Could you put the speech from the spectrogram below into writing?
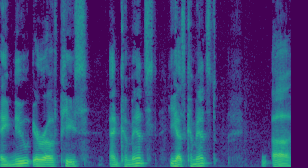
a new era of peace and commenced. He has commenced uh,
